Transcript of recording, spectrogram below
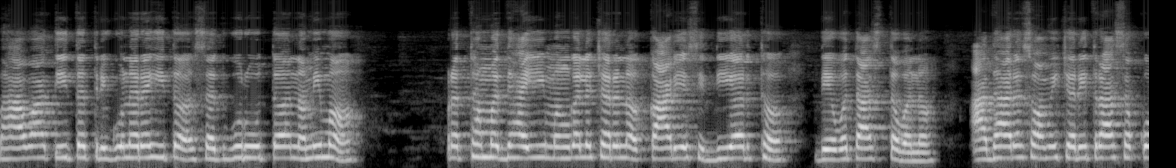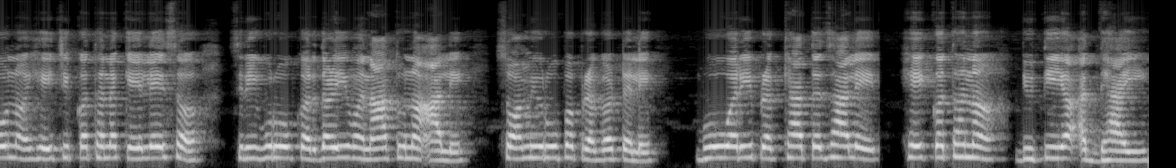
भावातीत त्रिगुणरहित सद्गुरुत नमिम. प्रथमध्यायी मंगलचरण कार्य सिद्धिअर्थ देवतास्तवन. आधार स्वामी चरित्रास कोण हेची कथन केलेस? श्री गुरु कर्दळी वनातून आले. स्वामी रूप प्रगटले. भूवरी प्रख्यात झाले. हे कथन द्वितीय अध्यायी.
